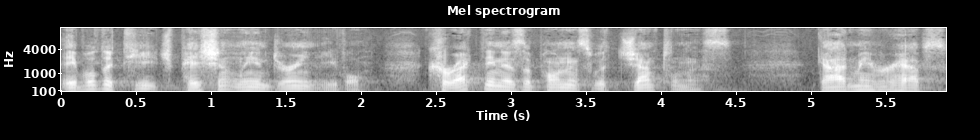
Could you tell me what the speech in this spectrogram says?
able to teach, patiently enduring evil, correcting his opponents with gentleness. God may perhaps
